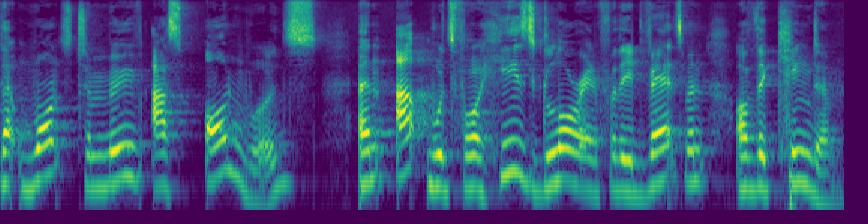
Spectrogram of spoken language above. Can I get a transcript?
that wants to move us onwards and upwards for His glory and for the advancement of the kingdom.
